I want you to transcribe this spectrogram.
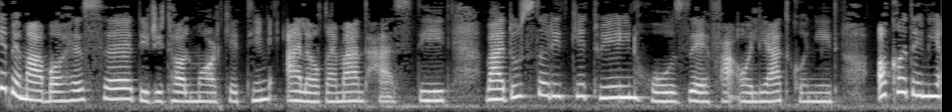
اگه به مباحث digital marketing علاقمند هستید و دوست دارید که توی این حوزه فعالیت کنید آکادمی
